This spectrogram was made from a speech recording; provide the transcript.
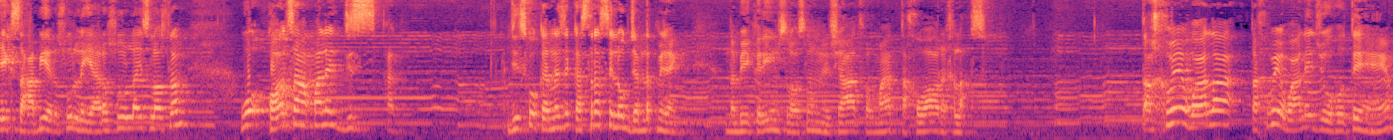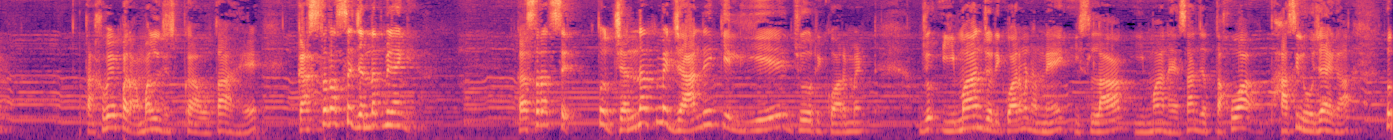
एक सहाबी रसूल या रसूल वसल्लम, वो कौन सा अमल है जिस, जिसको करने से कसरत से लोग जन्नत में जाएँगे? नबी करीम वसल्लम ने इरशाद फरमाया, तखवा और इखलास। तखवे वाला, तखवे वाले जो होते हैं, तखवे पर अमल जिसका होता है, कसरत से जन्नत में जाएँगे। कसरत से। तो जन्नत में जाने के लिए जो रिक्वायरमेंट जो ईमान, जो रिक्वायरमेंट हमने, इस्लाम, ईमान, एहसान, जब तखवा हासिल हो जाएगा तो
